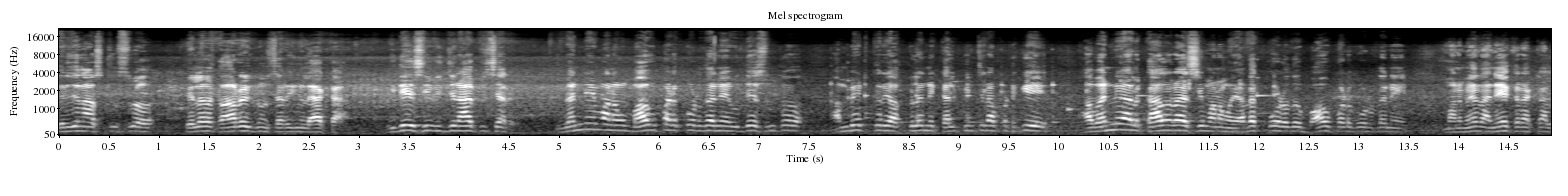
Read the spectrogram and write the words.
గిరిజన హాస్టల్స్లో పిల్లలకు ఆరోగ్యం సరిగ్గా లేక. విదేశీ విద్యను ఆపేశారు. ఇవన్నీ మనం బాగుపడకూడదనే ఉద్దేశంతో అంబేద్కర్ హక్కులన్నీ కల్పించినప్పటికీ అవన్నీ వాళ్ళు కాలరాసి మనం ఎదగకూడదు బాగుపడకూడదని మన మీద అనేక రకాల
